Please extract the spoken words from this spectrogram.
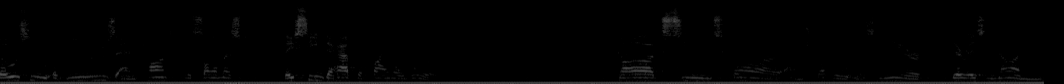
Those who abuse and taunt the psalmist, they seem to have the final word. God seems far and trouble is near. There is none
